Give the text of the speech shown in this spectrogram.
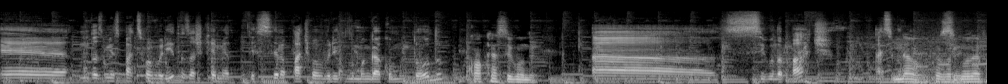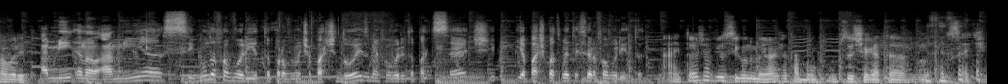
é uma das minhas partes favoritas, acho que é a minha terceira parte favorita do mangá como um todo. Qual que é a segunda? A segunda parte? A segunda, Não, a segunda é a favorita. A minha, não, a minha segunda favorita, provavelmente a parte 2, minha favorita a parte 7, e a parte 4 minha terceira favorita. Ah, então eu já vi o segundo melhor, já tá bom. Não preciso chegar até o 7.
